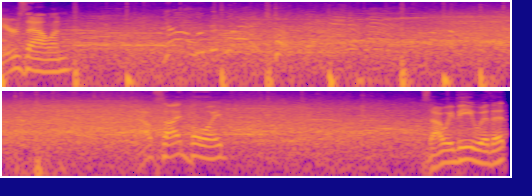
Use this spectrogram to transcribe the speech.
Here's Allen. Outside Boyd. Zahui B with it.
